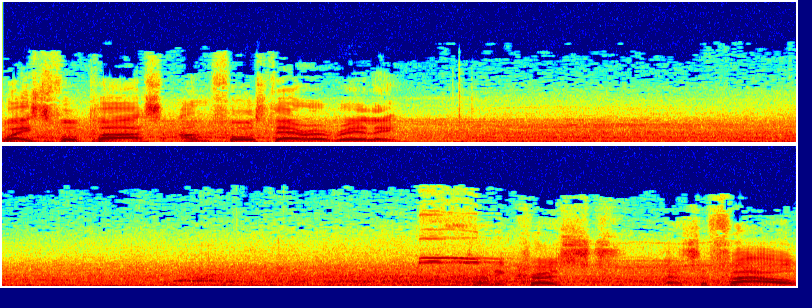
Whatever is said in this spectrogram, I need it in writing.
Wasteful pass, unforced error, really. Toni Kroos, that's a foul.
